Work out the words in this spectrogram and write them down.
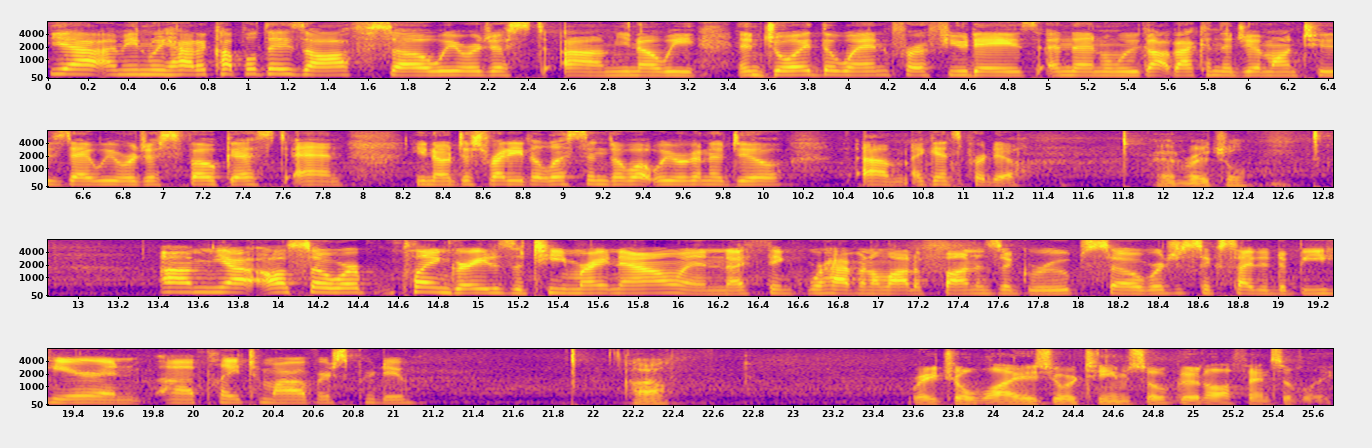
Yeah, I mean, we had a couple days off, so we were just, um, you know, we enjoyed the win for a few days, and then when we got back in the gym on Tuesday, we were just focused and, you know, just ready to listen to what we were going to do um, against Purdue. And Rachel? Um, yeah, also, we're playing great as a team right now, and I think we're having a lot of fun as a group, so we're just excited to be here and uh, play tomorrow versus Purdue. Kyle? Rachel, why is your team so good offensively?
